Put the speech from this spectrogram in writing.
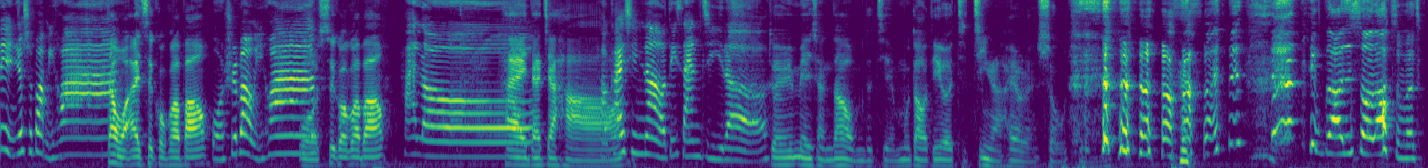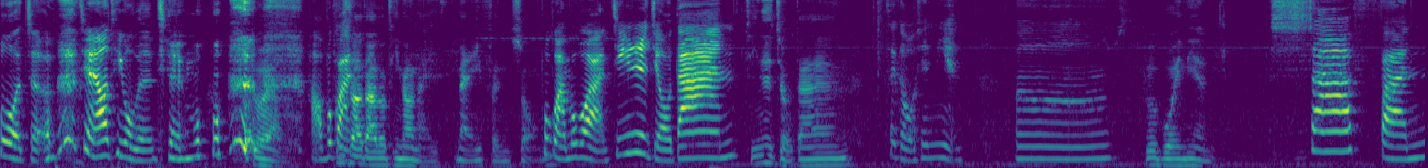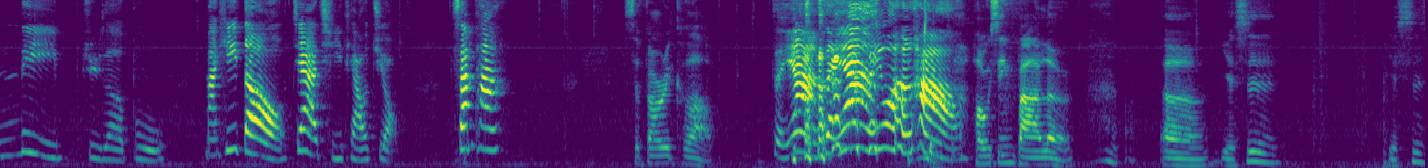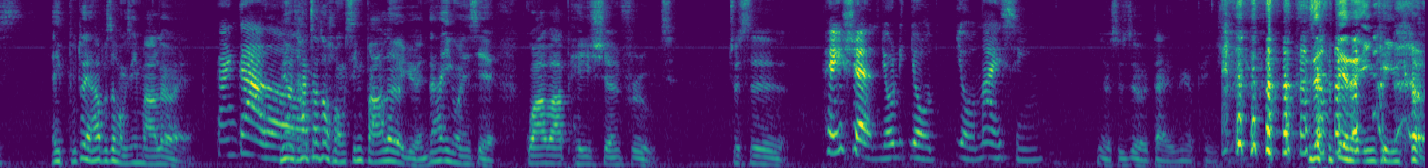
练，你就是爆米花。但我爱吃呱呱包，我是爆米花。我是呱呱包。Hello，嗨，大家好。好开心呢，有第三集了。对，因为没想到我们的节目到第二集竟然还有人收听。并不知道是受到什么挫折，竟然要听我们的节目。对啊，好，不管不知道大家都听到哪一哪一分钟。不管不管，今日九单，今日九单这个我先念。嗯，会不会念？沙凡利俱乐部 Mojito 假期调酒三趴，Safari Club 怎样怎样？英文很好。红星芭乐，呃，也是也是，哎、不对，它不是红星芭乐，哎，尴尬了。没有，它叫做红星芭乐园，但它英文写 Guava Passion Fruit，就是。patient 有有有耐心。也是热带的那个培训，现在变成音听课，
